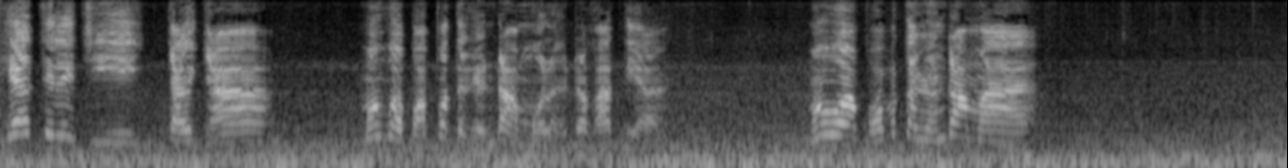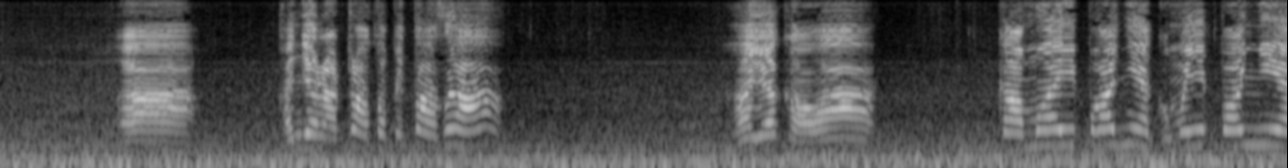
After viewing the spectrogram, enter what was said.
thế thế là chỉ chơi chả mong vào bỏ bắt人道么了这哈点mong vào bỏ bắt人道嘛啊看见了照做别大事啊还有搞啊搞么一包年搞么一包年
